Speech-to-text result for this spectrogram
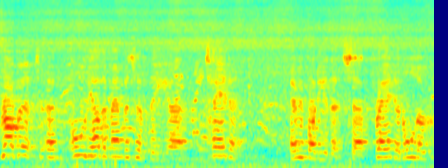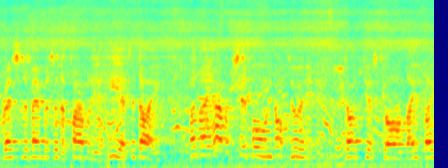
Robert and all the other members of the uh, TED and everybody that's uh, Fred and all the rest of the members of the family are here today and they haven't said, well, we're not doing it, Doug's just gone. They, they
